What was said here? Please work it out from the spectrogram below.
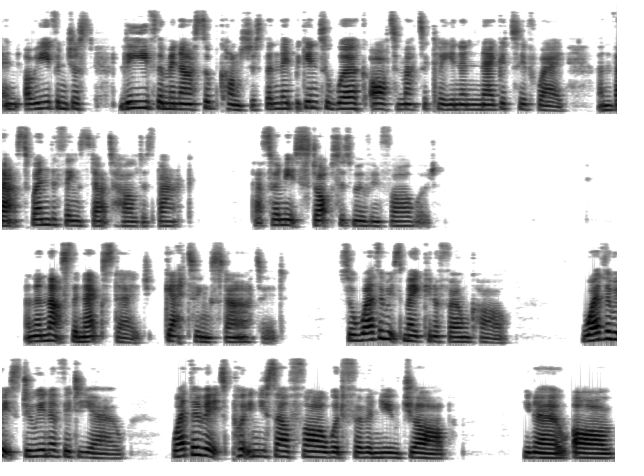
and or even just leave them in our subconscious, then they begin to work automatically in a negative way, and that's when the things start to hold us back. That's when it stops us moving forward. And then that's the next stage, getting started. So whether it's making a phone call, whether it's doing a video, whether it's putting yourself forward for a new job, you know, or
